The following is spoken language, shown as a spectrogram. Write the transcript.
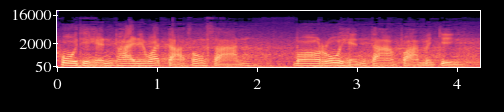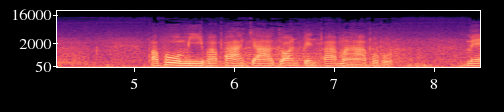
ผู้ที่เห็นภายในวัฏฏะสงสาร มองรู้เห็นตามความเป็นจริง พระผู้มีพระภาคเจ้าตอนเป็นพระมหาบุรุษ แม้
